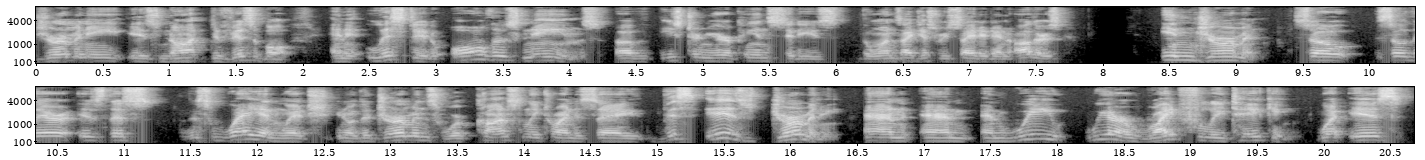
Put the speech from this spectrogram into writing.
Germany is not divisible. And it listed all those names of Eastern European cities, the ones I just recited and others, in German. So, so there is this this way in which you know the Germans were constantly trying to say this is Germany and and and we we are rightfully taking what is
